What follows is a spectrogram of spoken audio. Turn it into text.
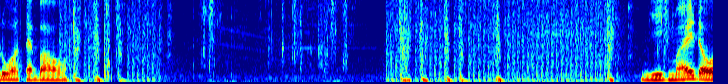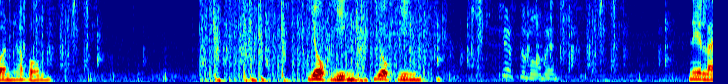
รัวแต่เบา ยิงไม่โดนครับผม โยกยิง โยกยิง Just a moment. นี่อะไร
